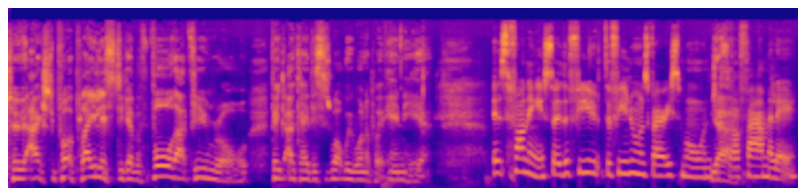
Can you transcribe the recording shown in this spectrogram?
to actually put a playlist together for that funeral? Think, okay, this is what we want to put in here. It's funny. So the fu- the funeral was very small and just Yeah. our family,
